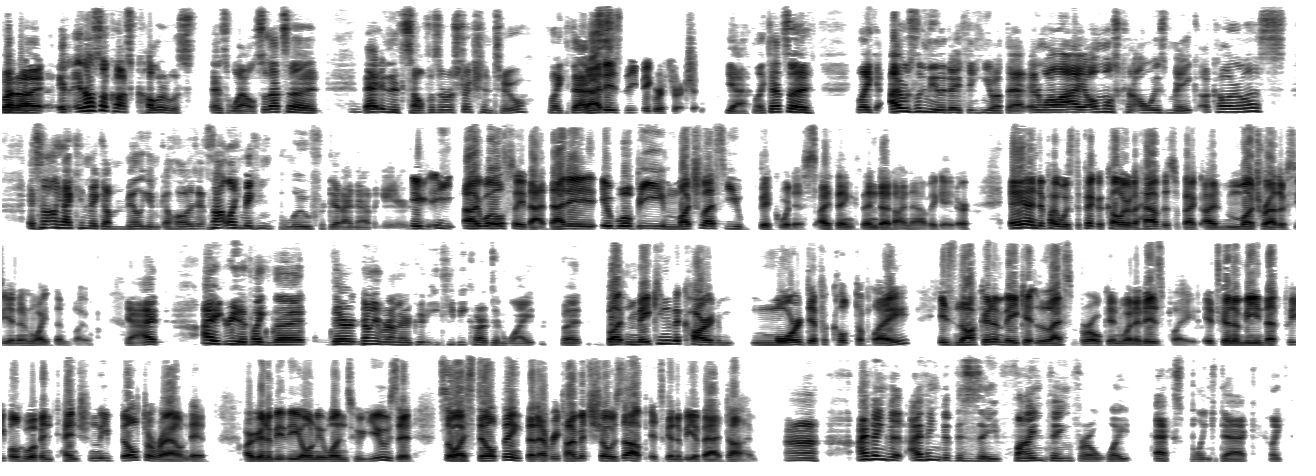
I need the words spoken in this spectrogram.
But uh, it, it also costs colorless as well, so that's a that in itself is a restriction too. Like that's That is the big restriction. yeah, like that's a like I was looking the other day thinking about that, and while I almost can always make a colorless, it's not like I can make a million colors. It's not like making blue for Deadeye Navigator. I- I I will say that that is it will be much less ubiquitous, I think, than Deadeye Navigator. And if I was to pick a color to have this effect, I'd much rather see it in white than blue. Yeah, I I agree that like the there don't get me wrong, there are good ETB cards in white, but But making the card more difficult to play is not going to make it less broken when it is played. It's going to mean that people who have intentionally built around it are going to be the only ones who use it. So I still think that every time it shows up, it's going to be a bad time. uh I think that I think that this is a fine thing for a white X blink deck. Like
